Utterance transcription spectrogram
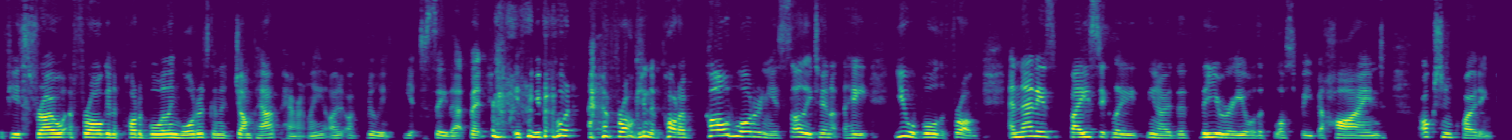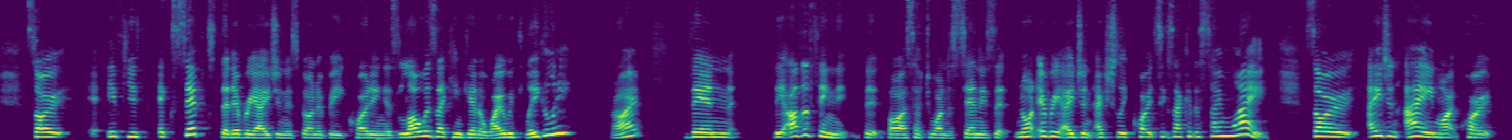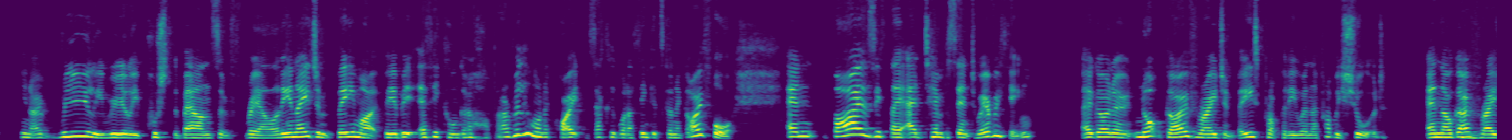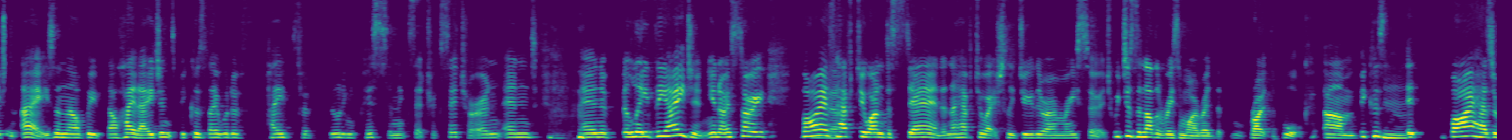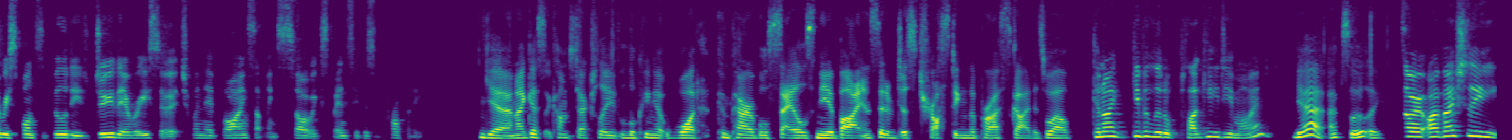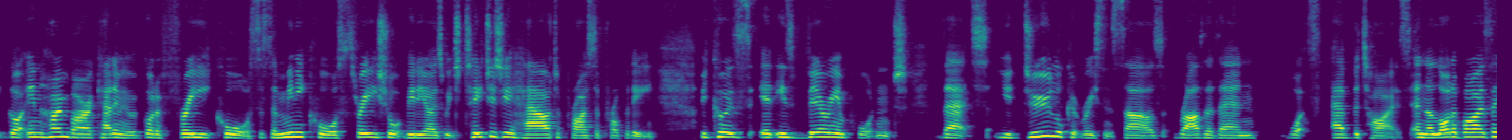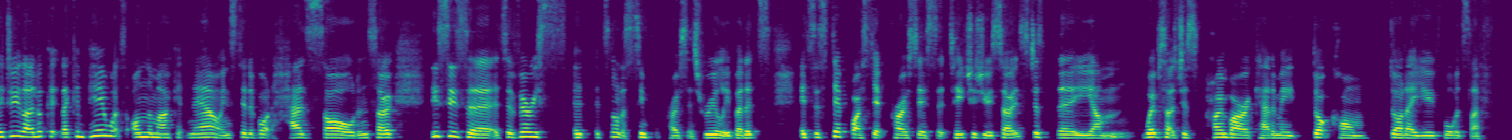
If you throw a frog in a pot of boiling water, it's going to jump out. Apparently, I, have really yet to see that. But if you put a frog in a pot of cold water and you slowly turn up the heat, you will boil the frog. And that is basically, you know, the theory or the philosophy behind auction quoting. So if you accept that every agent is going to be quoting as low as they can get away with legally, right? Then the other thing that, that buyers have to understand is that not every agent actually quotes exactly the same way. So agent A might quote, you know, really, really push the bounds of reality, and agent B might be a bit ethical and go, oh, but I really want to quote exactly what I think it's going to go for. And buyers, if they add 10% to everything, are going to not go for agent B's property when they probably should and they'll go mm. for agent A's and they'll be they'll hate agents because they would have paid for building a pest and etc etc and and and believe the agent you know so buyers yeah. have to understand and they have to actually do their own research which is another reason why I read the, wrote the book um, because mm. it buyer has a responsibility to do their research when they're buying something so expensive as a property yeah, and I guess it comes to actually looking at what comparable sales nearby instead of just trusting the price guide as well. Can I give a little plug here? Do you mind? Yeah, absolutely. So I've actually got in Home Buyer Academy, we've got a free course. It's a mini course, three short videos, which teaches you how to price a property because it is very important that you do look at recent sales rather than what's advertised. And a lot of buyers they do they look at they compare what's on the market now instead of what has sold. And so this is a it's a very it, it's not a simple process really, but it's it's a step by step process that teaches you. So it's just the um, website's just homebuyeracademy.com.au forward slash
